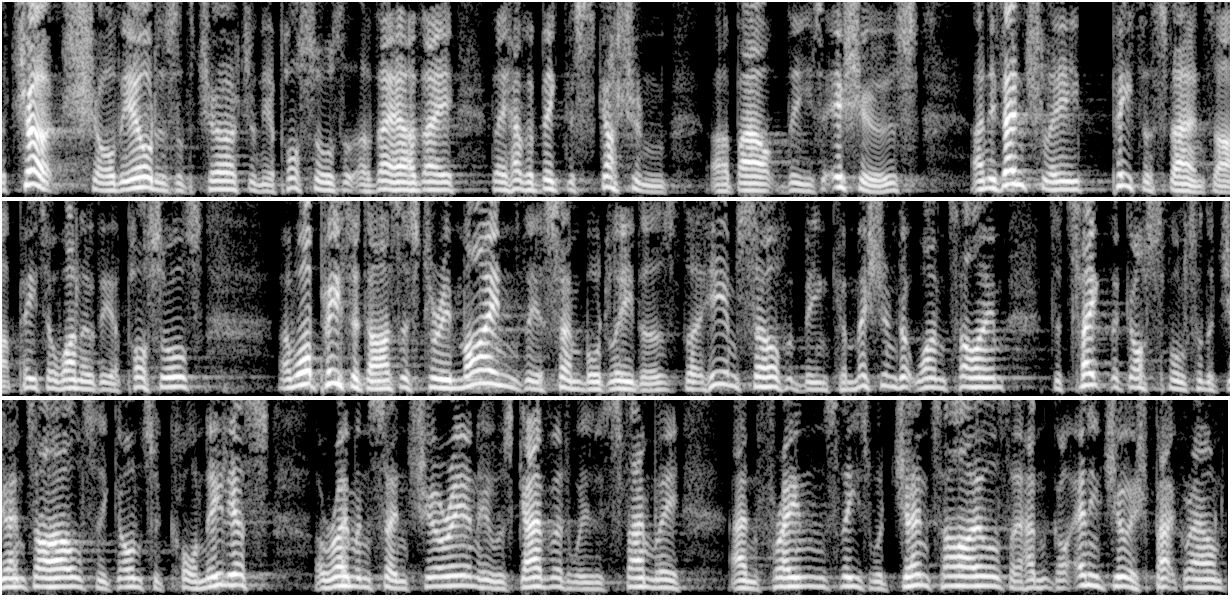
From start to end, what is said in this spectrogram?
the church, or the elders of the church and the apostles that are there, they, they have a big discussion about these issues. And eventually, Peter stands up. Peter, one of the apostles, and what Peter does is to remind the assembled leaders that he himself had been commissioned at one time to take the gospel to the Gentiles. He'd gone to Cornelius, a Roman centurion who was gathered with his family and friends. These were Gentiles, they hadn't got any Jewish background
